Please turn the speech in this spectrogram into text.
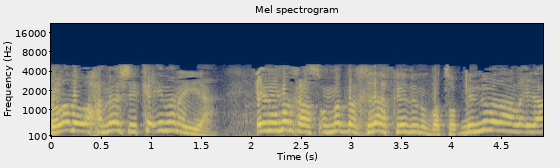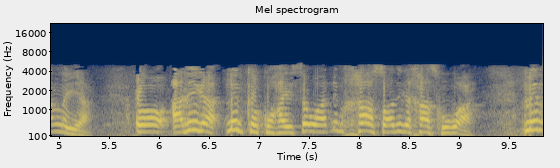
laba waxa meesha ka imanaya inuu markaas ummadan khilaafkeedu inuu bato midnimadaan la ilaalinaya oo adiga dhibka ku haysa waa dhib khaas oo adiga khaas kugu ah. Dhib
